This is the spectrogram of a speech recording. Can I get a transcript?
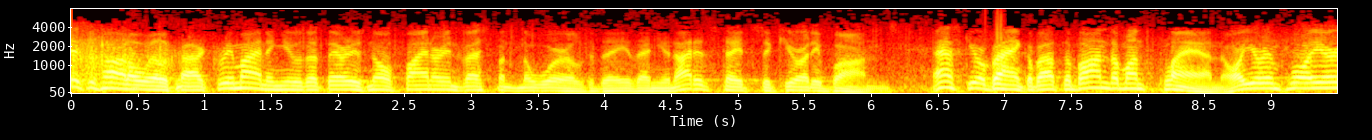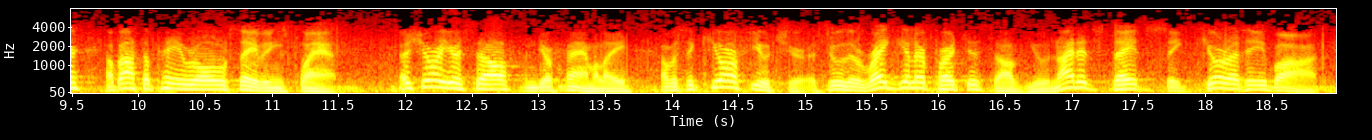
This is Harlow Wilcox reminding you that there is no finer investment in the world today than United States security bonds. Ask your bank about the bond a month plan or your employer about the payroll savings plan. Assure yourself and your family of a secure future through the regular purchase of United States security bonds.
